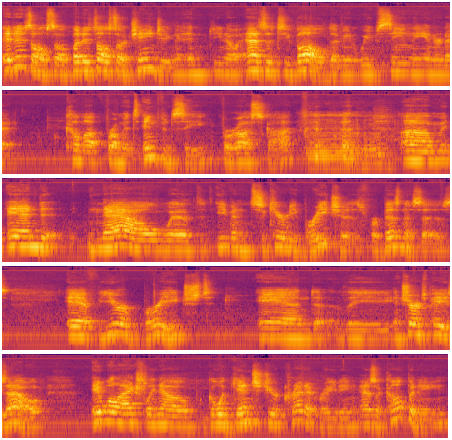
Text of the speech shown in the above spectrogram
It is also, but it's also changing, and you know, as it's evolved. I mean, we've seen the internet come up from its infancy for us, Scott, um, and now with even security breaches for businesses, if you're breached and the insurance pays out, it will actually now go against your credit rating as a company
